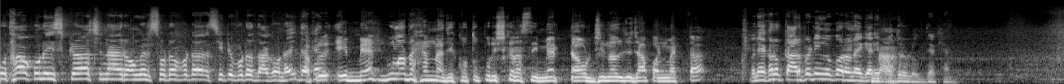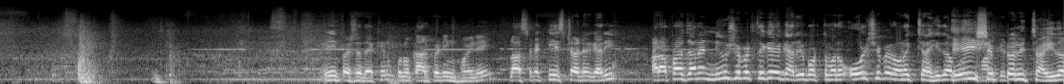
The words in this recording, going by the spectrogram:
কোথাও কোনো স্ক্র্যাচ নাই রঙের ছোটা ফোটা সিটে ফোটা দাগও নাই। দেখেন। এই ম্যাটগুলো দেখেন না যে কত পরিষ্কার আছে ম্যাটটা অরিজিনাল যে জাপান ম্যাটটা? মানে এখনও কার্পেটিংও করা নাই গাড়ি। ভদ্রলোক দেখেন। এই পাশে দেখেন কোনো কার্পেটিং হয় নাই। প্লাস এটা কি স্টার্টের গাড়ি। আর আপনারা জানেন নিউ শেপের থেকে গাড়ির বর্তমানে ওল্ড শেপের অনেক চাহিদা এই শেপটারই চাহিদা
